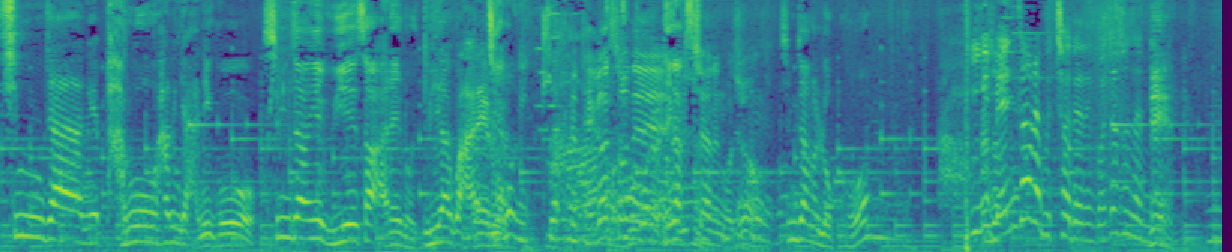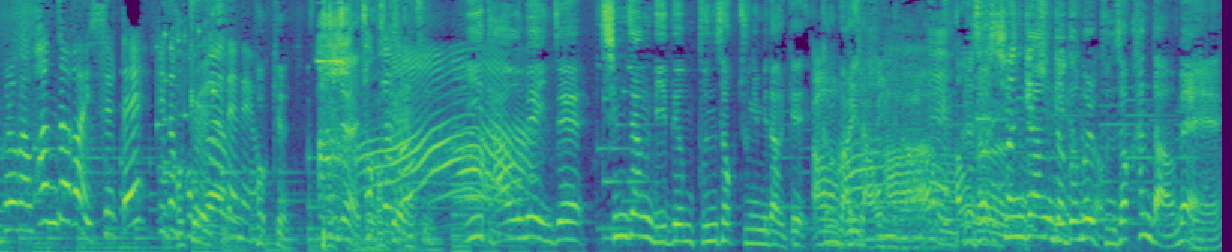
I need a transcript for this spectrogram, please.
심장에 바로 하는 게 아니고 심장의 위에서 아래로 이렇게 위하고 아래로. 그러니까 대각선에 대각선. 위치하는 거죠. 심장을 놓고 이게 맨살에 붙여야 되는 거죠, 선생님? 네. 그러면 환자가 있을 때 일단 벗겨야지. 벗겨야 되네요. 벗겨. 힘줘야죠. 벗겨야지. 이 다음에 이제 심장 리듬 분석 중입니다. 이렇게 그런 말이 나옵니다. 그래서 심장 리듬을 분석한 다음에 네.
